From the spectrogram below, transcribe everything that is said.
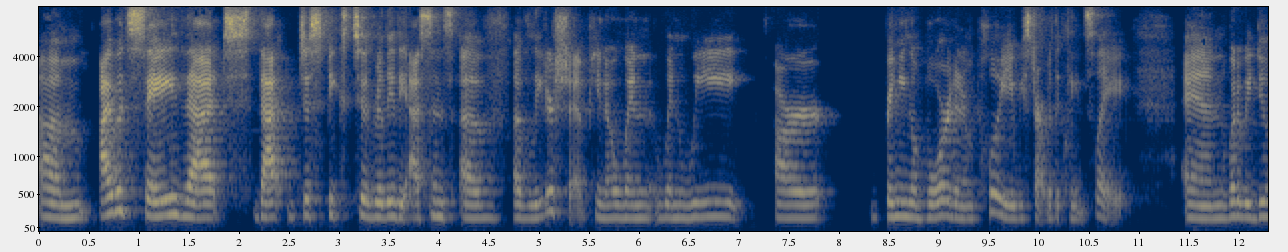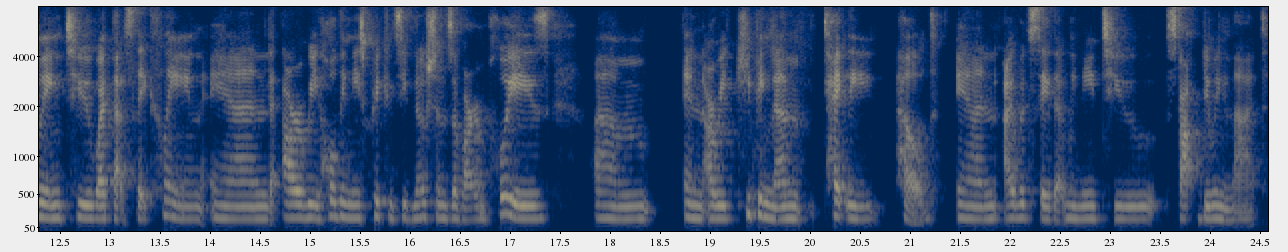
Um, I would say that that just speaks to really the essence of of leadership. You know, when when we are bringing aboard an employee, we start with a clean slate. And what are we doing to wipe that slate clean? And are we holding these preconceived notions of our employees? Um, and are we keeping them tightly held. And I would say that we need to stop doing that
